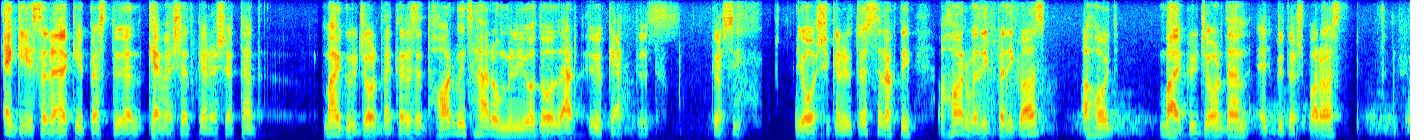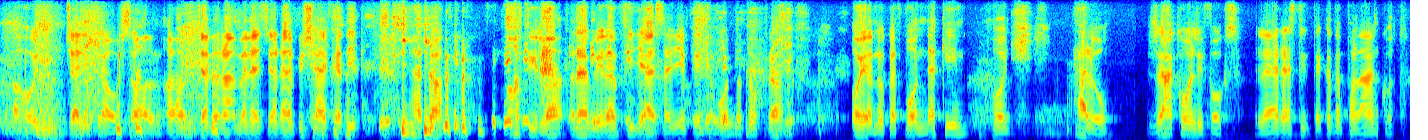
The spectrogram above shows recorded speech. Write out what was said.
egészen elképesztően keveset keresett. Tehát Michael Jordan keresett 33 millió dollárt, ő kettőt. Köszi. Jól sikerült összerakni. A harmadik pedig az, ahogy Michael Jordan egy büdös paraszt, ahogy Jerry krause a general managerrel viselkedik. Hát a Attila, remélem figyelsz egyébként a mondatokra, olyanokat mond neki, hogy hello, zsákolni fogsz, leeresztik neked a palánkot.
